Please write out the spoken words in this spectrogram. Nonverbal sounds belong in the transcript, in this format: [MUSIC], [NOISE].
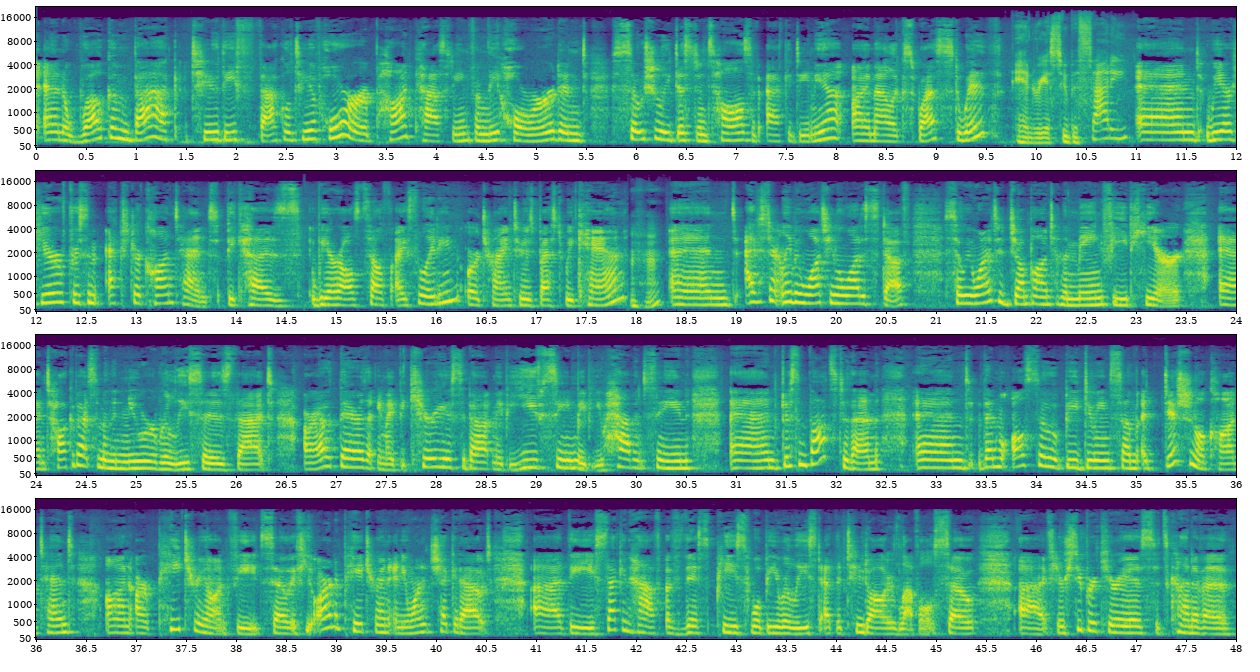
everyone, and welcome back to the Faculty of Horror podcasting from the horror and socially distanced halls of academia. I'm Alex West with Andrea Subissati, and we are here for some extra content because we are all self isolating or trying to as best we can. Mm-hmm. And I've certainly been watching a lot of stuff, so we wanted to jump onto the main feed here and talk about some of the newer releases that are out there that you might be curious about. Maybe you've seen, maybe you haven't seen, and give some thoughts to them. And then we'll also be doing some additional content on our Patreon feed. So if you aren't a patron and you want to check it out, uh, the second half of this piece will be released at the $2 level. So uh, if you're super curious, it's kind of a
